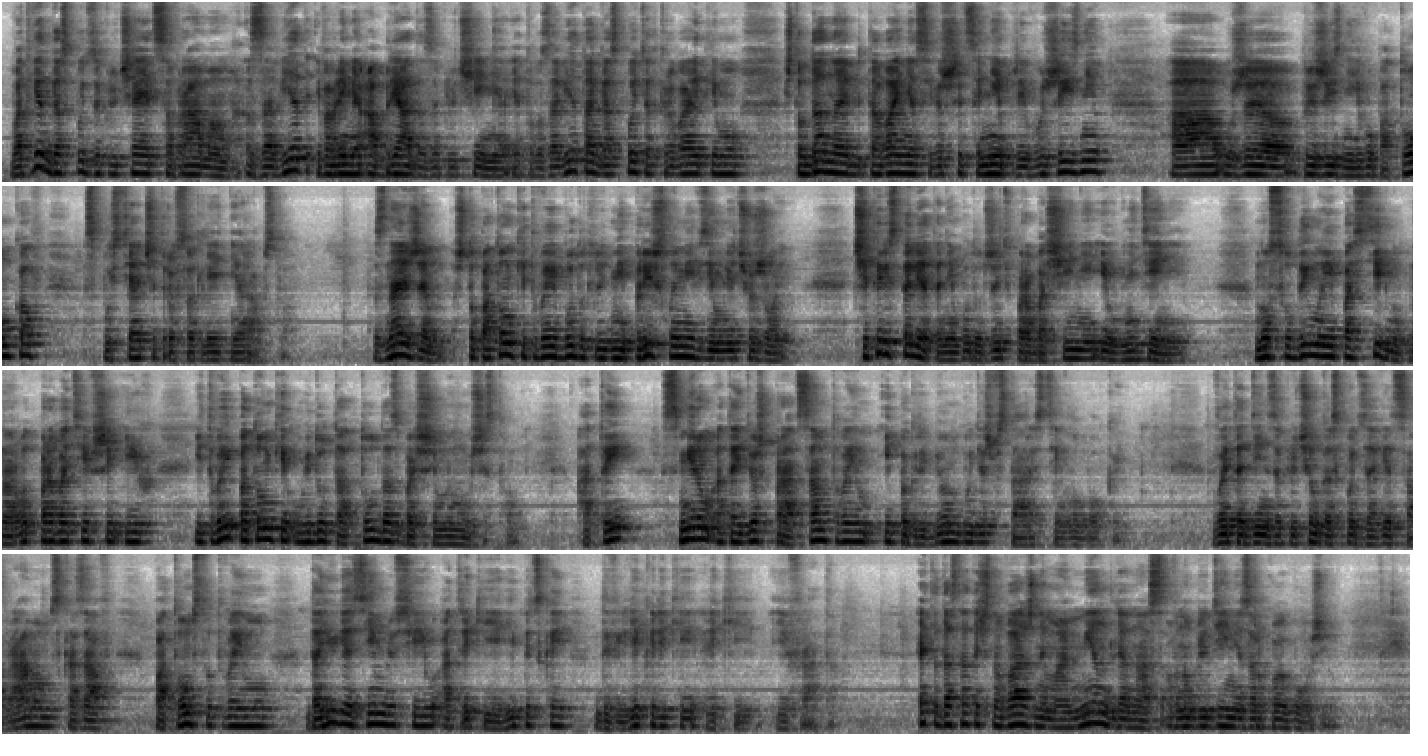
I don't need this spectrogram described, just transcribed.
В ответ Господь заключает с Авраамом завет, и во время обряда заключения этого завета Господь открывает ему, что данное обетование совершится не при его жизни, а уже при жизни его потомков спустя 400-летнее рабство. Знай же, что потомки твои будут людьми пришлыми в земле чужой. 400 лет они будут жить в порабощении и угнетении. Но суды мои постигнут народ, поработивший их, и твои потомки уйдут оттуда с большим имуществом. А ты с миром отойдешь к праотцам твоим и погребен будешь в старости глубокой. В этот день заключил Господь завет с Авраамом, сказав, «Потомству твоему даю я землю сию от реки Египетской до великой реки, реки Ефрата». Это достаточно важный момент для нас в наблюдении за рукой Божьей –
